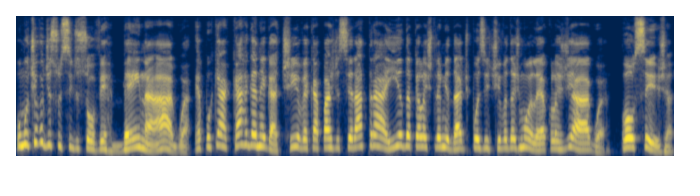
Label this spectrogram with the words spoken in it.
O motivo disso se dissolver bem na água é porque a carga negativa é capaz de ser atraída pela extremidade positiva das moléculas de água ou seja,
